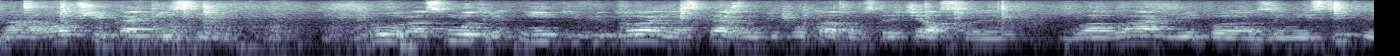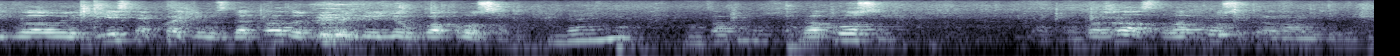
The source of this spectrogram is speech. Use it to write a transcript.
на общей комиссии. Был рассмотрен индивидуально, с каждым депутатом встречался глава, либо заместитель главы. Есть необходимость докладывать, мы перейдем к вопросам. Да нет. Вопросы? Ну, Пожалуйста, вопросы к Роману Антоновичу.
